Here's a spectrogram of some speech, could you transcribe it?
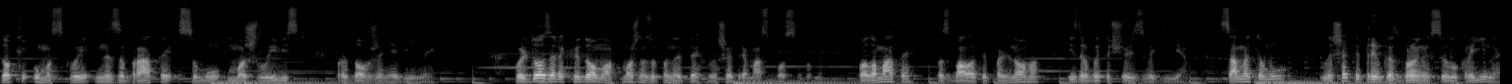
доки у Москви не забрати саму можливість продовження війни. Бульдозер, як відомо, можна зупинити лише трьома способами: поламати, позбавити пального і зробити щось з водієм. Саме тому лише підтримка Збройних сил України,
